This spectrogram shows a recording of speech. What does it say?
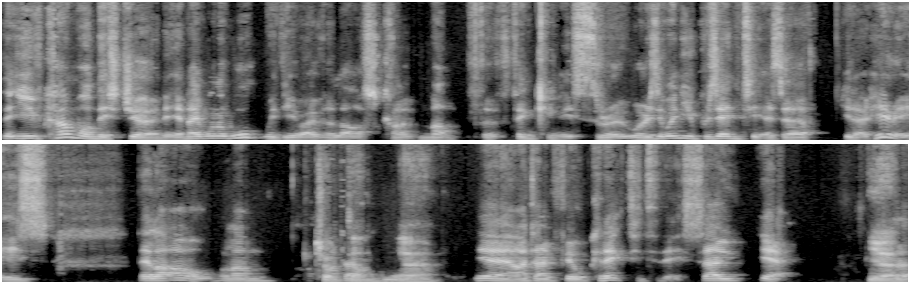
that you've come on this journey and they want to walk with you over the last kind of month of thinking this through. Whereas when you present it as a, you know, here it is, they're like, oh, well, um, I'm job done. Yeah, yeah, I don't feel connected to this. So yeah. Yeah,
